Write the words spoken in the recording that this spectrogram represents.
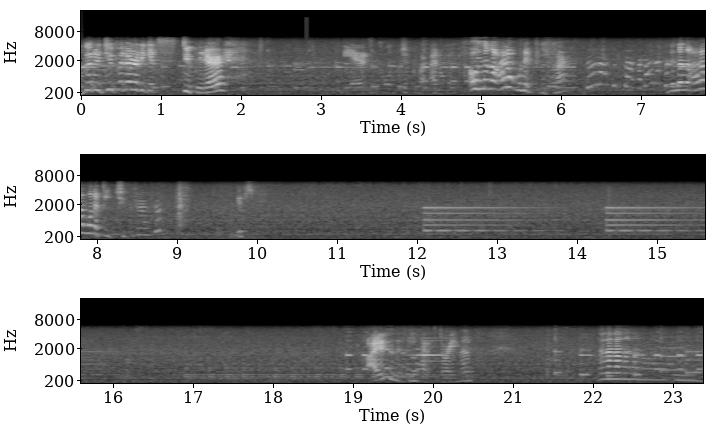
We'll go to Jupiter to get stupider. Yeah, it's called Jupiter. I don't. Oh, no, no, I don't want to be her. No, no, no, I don't want to be Jupiter. Oops. I didn't know he had a story mode. No, no, no, no, no, no.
